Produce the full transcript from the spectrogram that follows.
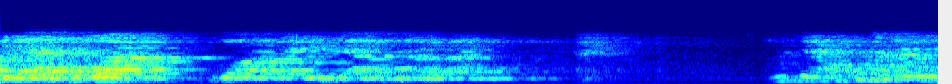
قبل أسواق وراء الإسلام أربعين وتعرفنا أن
